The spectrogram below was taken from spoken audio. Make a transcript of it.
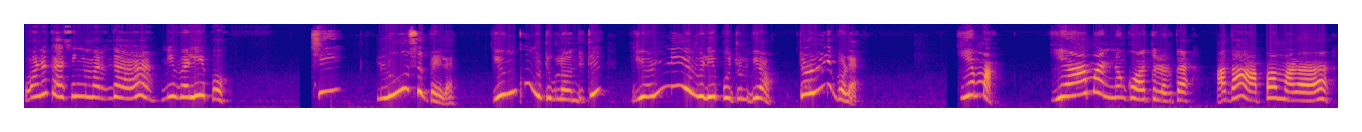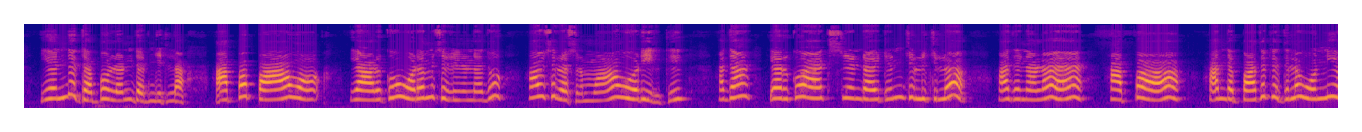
உனக்கு அசிங்கமா இருந்தா நீ வெளியே போ சீ, லூசு பயல. எங்க வீட்டுக்குள்ள வந்துட்டு என்னைய வெளியே போய் தள்ளி போல ஏம்மா ஏம்மா இன்னும் கோத்துல இருக்க? அதான் அப்பா மேல எந்த தப்பு இல்லைன்னு தெரிஞ்சுக்கலாம் அப்பா பாவம் யாருக்கும் உடம்பு சரியில்லைனதும் அவசர அவசரமா ஓடி இருக்கு. அதான் யாருக்கும் ஆக்சிடென்ட் ஆயிட்டுன்னு சொல்லிச்சுல. அதனால அப்பா அந்த பதட்டத்துல ஒன்னிய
